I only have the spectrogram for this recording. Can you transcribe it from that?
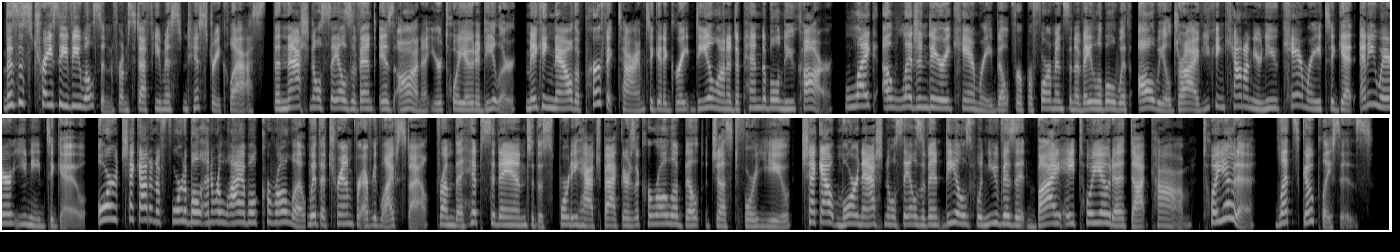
This is Tracy V. Wilson from Stuff You Missed in History class. The national sales event is on at your Toyota dealer, making now the perfect time to get a great deal on a dependable new car. Like a legendary Camry built for performance and available with all wheel drive, you can count on your new Camry to get anywhere you need to go. Or check out an affordable and reliable Corolla with a trim for every lifestyle. From the hip sedan to the sporty hatchback, there's a Corolla built just for you. Check out more national sales event deals when you visit buyatoyota.com. Toyota, let's go places.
